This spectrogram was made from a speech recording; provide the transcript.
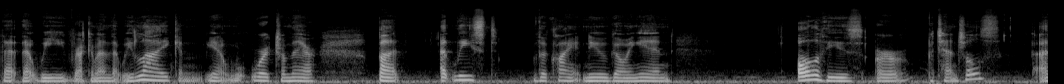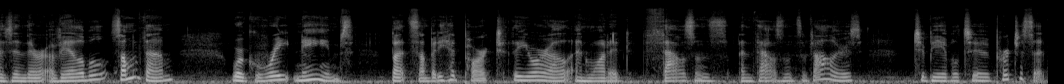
that, that we recommend that we like and you know worked from there but at least the client knew going in all of these are potentials, as in they're available. Some of them were great names, but somebody had parked the URL and wanted thousands and thousands of dollars to be able to purchase it.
